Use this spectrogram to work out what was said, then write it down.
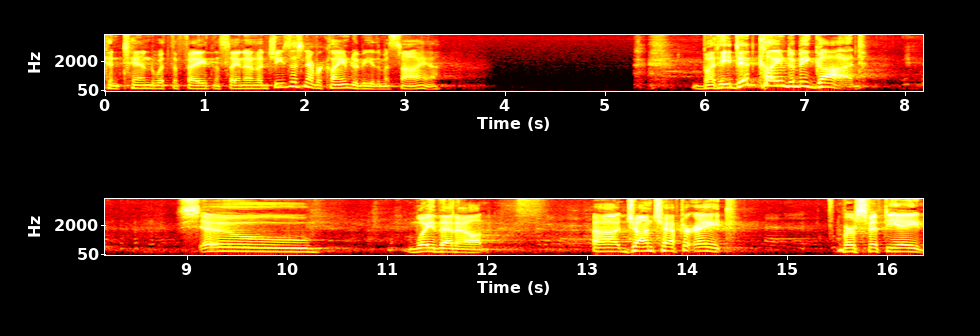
contend with the faith and say no no Jesus never claimed to be the Messiah. But he did claim to be God. So weigh that out. Uh, John chapter 8, verse 58.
